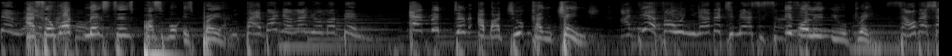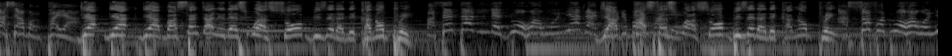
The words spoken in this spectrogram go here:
bɛm I say, what makes things possible is prayer. mpaebɔ na ɛma nneɔma bɛm Everything about you can change adeɛ a ɛfa ho nyinaa bɛtumi asesa if only you pray. sɛ wobɛhyɛ ase abɔ mpaeɛ There, there, there are bacenta leaders who are so busy that they cannot pray. pasenta leaders bi wɔ hɔ a wɔnni adagye There are pastors who are so busy that they cannot pray. asɔfo bi wɔ hɔ a wɔnni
